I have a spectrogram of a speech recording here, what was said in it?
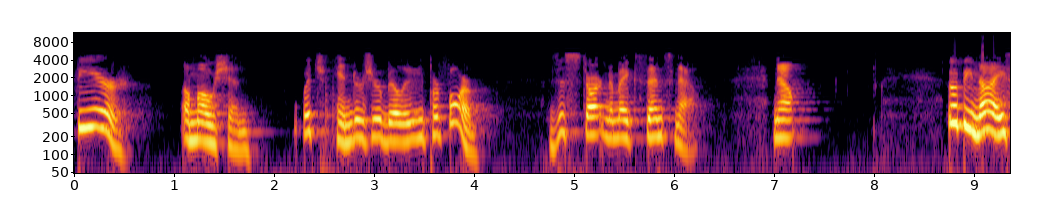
fear emotion, which hinders your ability to perform. Is this starting to make sense now? Now, it would be nice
